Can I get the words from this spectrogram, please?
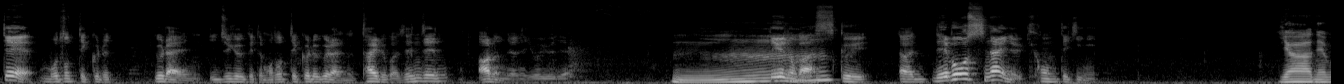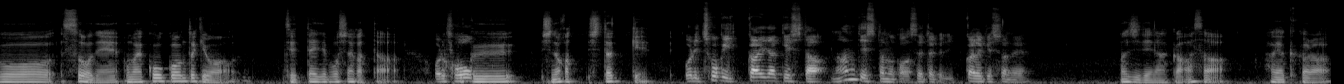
て戻ってくるぐらいに授業受けて戻ってくるぐらいの体力が全然あるんだよね余裕で。っていうのが救いだから寝坊しないのよ基本的に。いやー寝坊そうね。お前高校の時も絶対寝坊しなかった。遅俺こう刻しなかったしたっけ？俺遅刻1回だけした。なんでしたのか忘れたけど1回だけしたね。マジでなんか朝早くから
